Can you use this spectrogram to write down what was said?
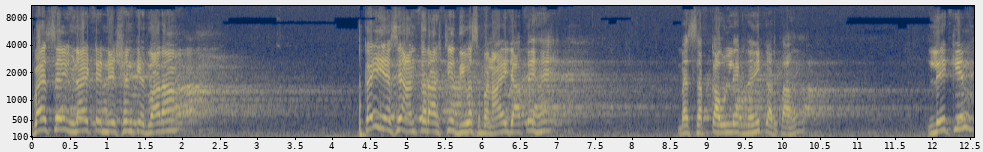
वैसे यूनाइटेड नेशन के द्वारा कई ऐसे अंतर्राष्ट्रीय दिवस बनाए जाते हैं। मैं सबका उल्लेख नहीं करता हूँ। लेकिन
